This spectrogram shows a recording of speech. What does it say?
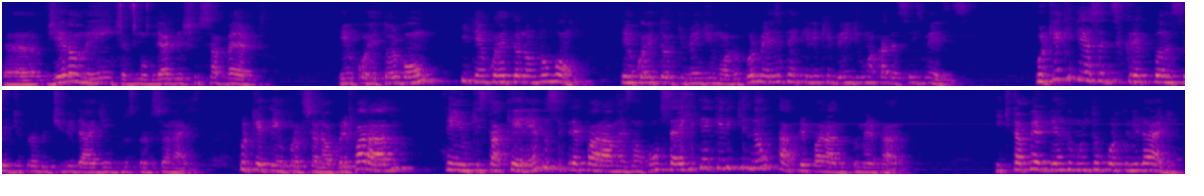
Uh, geralmente, as imobiliárias deixam isso aberto. Tem um corretor bom e tem um corretor não tão bom. Tem o corretor que vende imóvel por mês e tem aquele que vende um a cada seis meses. Por que, que tem essa discrepância de produtividade entre os profissionais? Porque tem o profissional preparado, tem o que está querendo se preparar, mas não consegue, e tem aquele que não está preparado para o mercado e que está perdendo muita oportunidade.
